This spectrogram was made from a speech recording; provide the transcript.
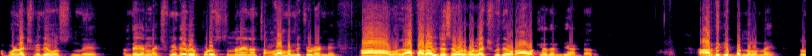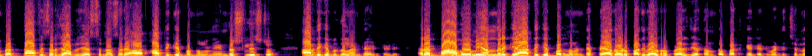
అప్పుడు లక్ష్మీదేవి వస్తుంది. అంతేగాని లక్ష్మీదేవి ఎప్పుడు వస్తుందని చాలా మంది చూడండి ఆ వ్యాపారాలు చేసేవాళ్ళు కూడా లక్ష్మీదేవి రావట్లేదండి అంటారు. ఆర్థిక ఇబ్బందులు ఉన్నాయి. నువ్వు పెద్ద ఆఫీసర్ జాబులు చేస్తున్నా సరే ఆర్థిక ఇబ్బందులు ఉన్నాయి. ఇండస్ట్రియలిస్ట్ ఆర్థిక ఇబ్బందులు అంటే అంటాడు అరే బాబు మీ అందరికీ ఆర్థిక ఇబ్బందులు ఉంటే పేదోడు పదివేల రూపాయల జీతంతో బతికేటటువంటి చిన్న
